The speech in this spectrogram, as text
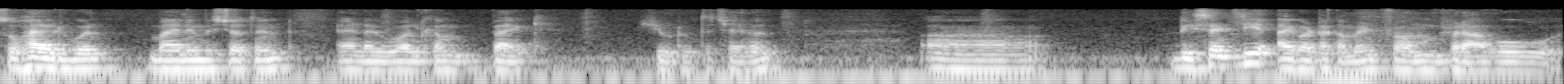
So hi everyone, my name is Jatin and I welcome back you to the channel. Uh, recently I got a comment from Bravo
